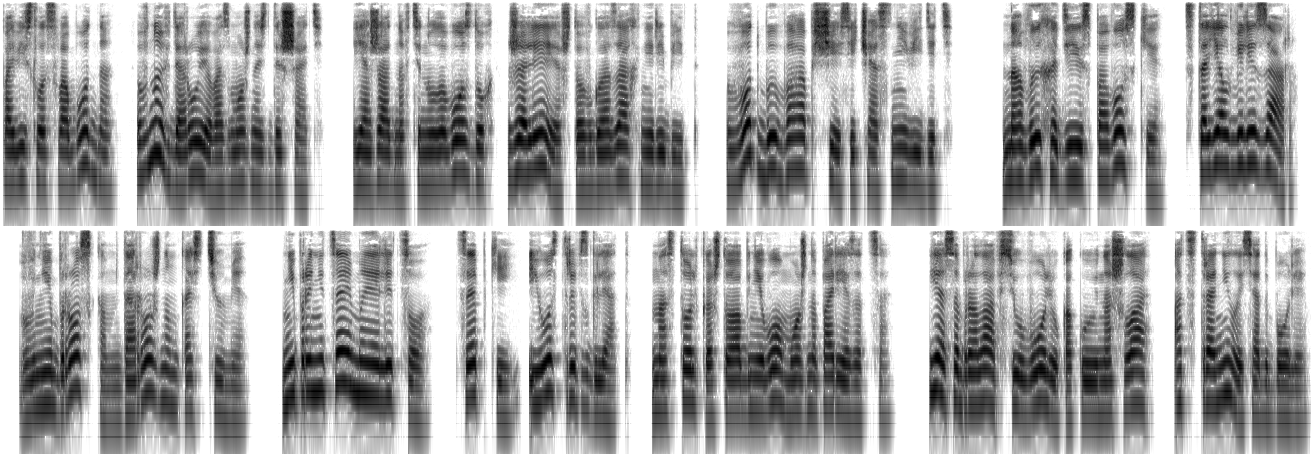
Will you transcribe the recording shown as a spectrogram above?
Повисло свободно, вновь даруя возможность дышать. Я жадно втянула воздух, жалея, что в глазах не рябит. Вот бы вообще сейчас не видеть. На выходе из повозки стоял Велизар в неброском дорожном костюме. Непроницаемое лицо, цепкий и острый взгляд настолько, что об него можно порезаться. Я собрала всю волю, какую нашла, отстранилась от боли.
